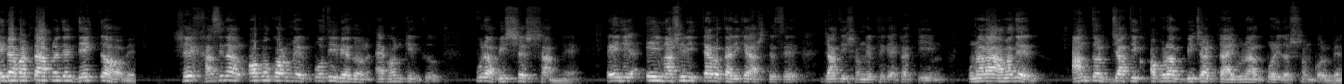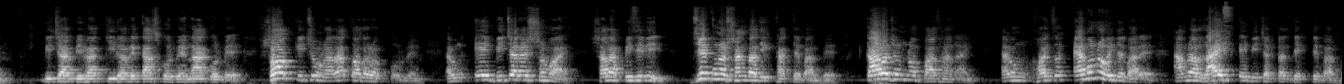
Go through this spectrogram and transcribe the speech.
এই ব্যাপারটা আপনাদের দেখতে হবে। শেখ হাসিনার অপকর্মের প্রতিবেদন এখন কিন্তু পুরা বিশ্বের সামনে। এই যে, এই মাসেরই তেরো তারিখে আসতেছে জাতিসংঘের থেকে একটা টিম। ওনারা আমাদের আন্তর্জাতিক অপরাধ বিচার ট্রাইব্যুনাল পরিদর্শন করবেন। বিচার বিভাগ কীভাবে কাজ করবে, না করবে সব কিছু ওনারা তদারক করবেন। এবং এই বিচারের সময় সারা পৃথিবীর যে কোনো সাংবাদিক থাকতে পারবে। কারও জন্য বাধা নাই। এবং হয়তো এমনও হইতে পারে, আমরা লাইভ এই বিচারটা দেখতে পারব।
